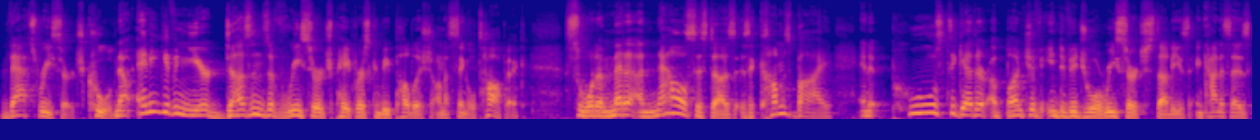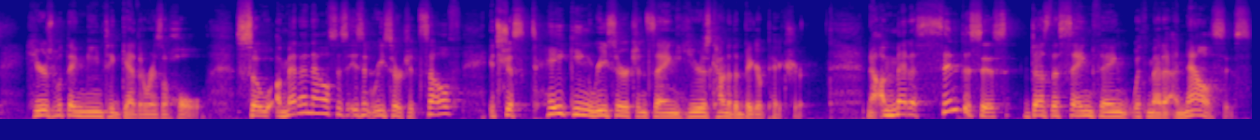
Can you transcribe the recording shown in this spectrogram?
that's research. Cool. Now, any given year, dozens of research papers can be published on a single topic. So what a meta-analysis does is it comes by and it pools together a bunch of individual research studies and kind of says, here's what they mean together as a whole. So a meta-analysis isn't research itself, it's just taking research and saying, here's kind of the bigger picture. Now, a meta-synthesis does the same thing with meta-analysis.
